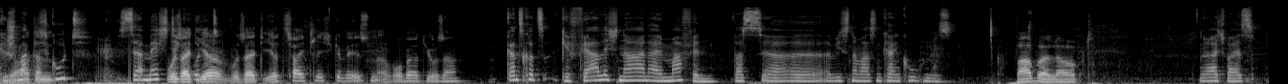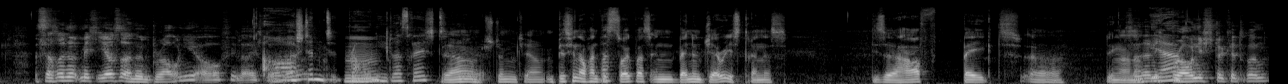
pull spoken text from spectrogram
Geschmacklich dann- gut, sehr mächtig. Wo seid und ihr, wo seid ihr zeitlich gewesen, Robert, Josa? Ganz kurz, gefährlich nah an einem Muffin, was ja äh, erwiesenermaßen kein Kuchen ist. War aber erlaubt. Ja, ich weiß. Es erinnert mich eher so an einen Brownie auch vielleicht, Oh, oder? stimmt, Brownie, du hast recht. Ja, stimmt, ja. Ein bisschen auch an das Was- Zeug, was in Ben Jerry's drin ist. Diese half-baked äh, Dinger, Sind da ne? nicht Ja. Brownie-Stücke drin?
